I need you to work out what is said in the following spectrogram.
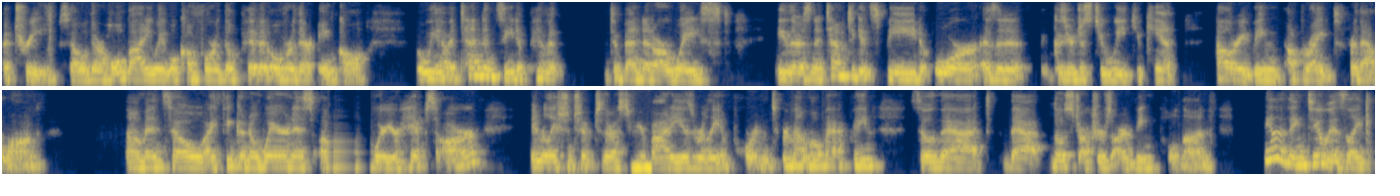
a tree. So their whole body weight will come forward, they'll pivot over their ankle. But we have a tendency to pivot to bend at our waist, either as an attempt to get speed or as a because you're just too weak. You can't tolerate being upright for that long. Um, and so I think an awareness of where your hips are in relationship to the rest of your body is really important to prevent low back pain so that that those structures aren't being pulled on. The other thing too is like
